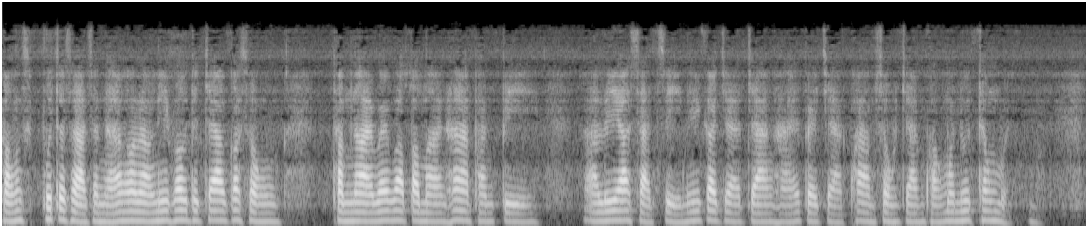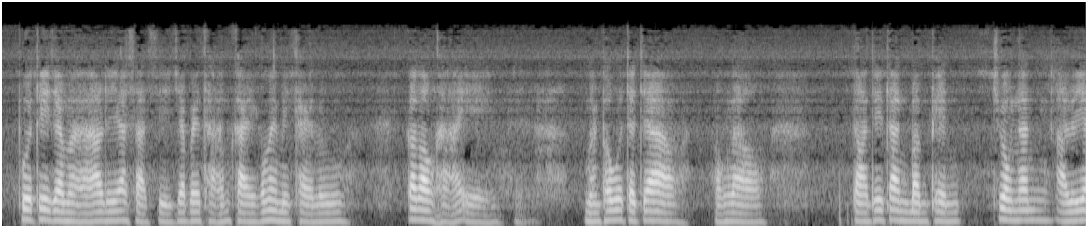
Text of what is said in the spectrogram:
ของพุทธศาสนาของเรานี้พระพุทธเจ้าก็ทรงทำนายไว้ว่าประมาณห้าพันปีอริยสัจสี่นี้ก็จะจางหายไปจากความทรงจำของมนุษย์ทั้งหมด ผู้ที่จะมาหาอริยสัจสี่จะไปถามใครก็ไม่มีใครรู้ ก็ต้องหาเอง เหมือนพระพุทธเจ้าของเรา ตอนที่ท่านบำเพ็ญช่วงนั้นอริย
